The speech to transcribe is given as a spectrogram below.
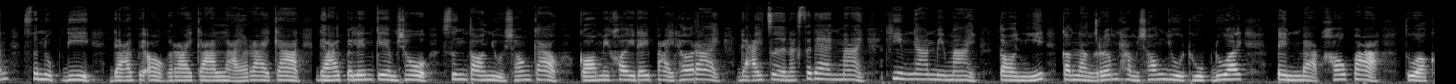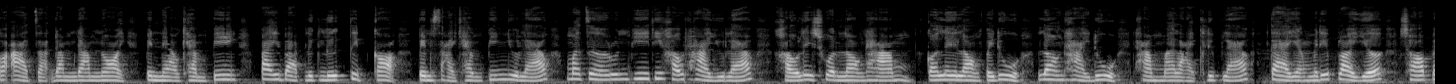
นซ์สนุกดีได้ไปออกรายการหลายรายการ ได้ไปเล่นเกมโชว์ ซึ่งตอนอยู่ช่องเก่าก็ไม่ค่อยได้ไปเท่าไหร่ ได้เจอนักแสดงใหม่ ทีมงานใหม่ๆ ตอนนี้กำลังเริ่มทำช่อง YouTube ด้วย เป็นแบบเข้าป่า ตัวก็อาจจะดำๆหน่อย เป็นแนวแคมปิ้ง ไปแบบลึกๆ ติดเกาะ เป็นสายแคมปิ้งอยู่แล้ว มาเจอรุ่นพี่ที่เขาถ่ายอยู่แล้ว เขาเลยชวนลองทำก็เลยลองไปดู ลองถ่ายดูทำมาหลายคลิปแล้ว แต่ยังไม่ได้ปล่อยเยอะ ชอบไป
